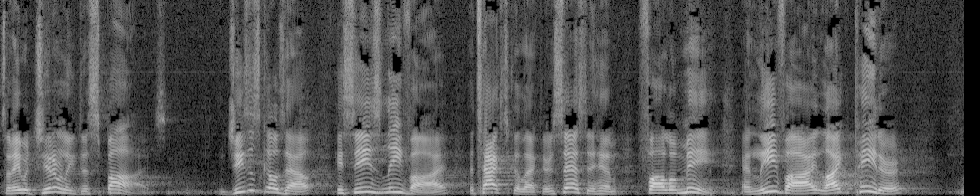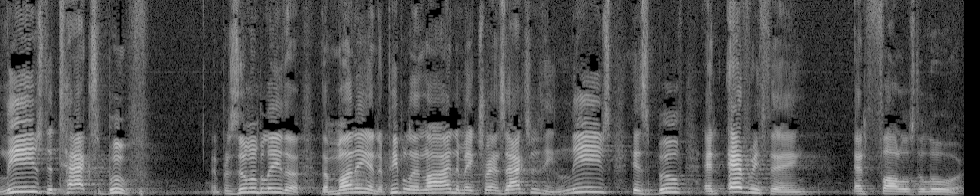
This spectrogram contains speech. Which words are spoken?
So they were generally despised. Jesus goes out, he sees Levi, the tax collector, and says to him, Follow me. And Levi, like Peter, leaves the tax booth. And presumably, the, the money and the people in line to make transactions, he leaves his booth and everything and follows the Lord.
